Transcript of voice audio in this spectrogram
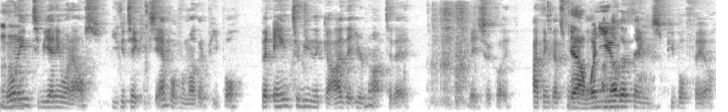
Don't Mhm. aim to be anyone else. You could take example from other people, but aim to be the guy that you're not today. Basically, I think that's one Yeah, of the, when you- other things people fail.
